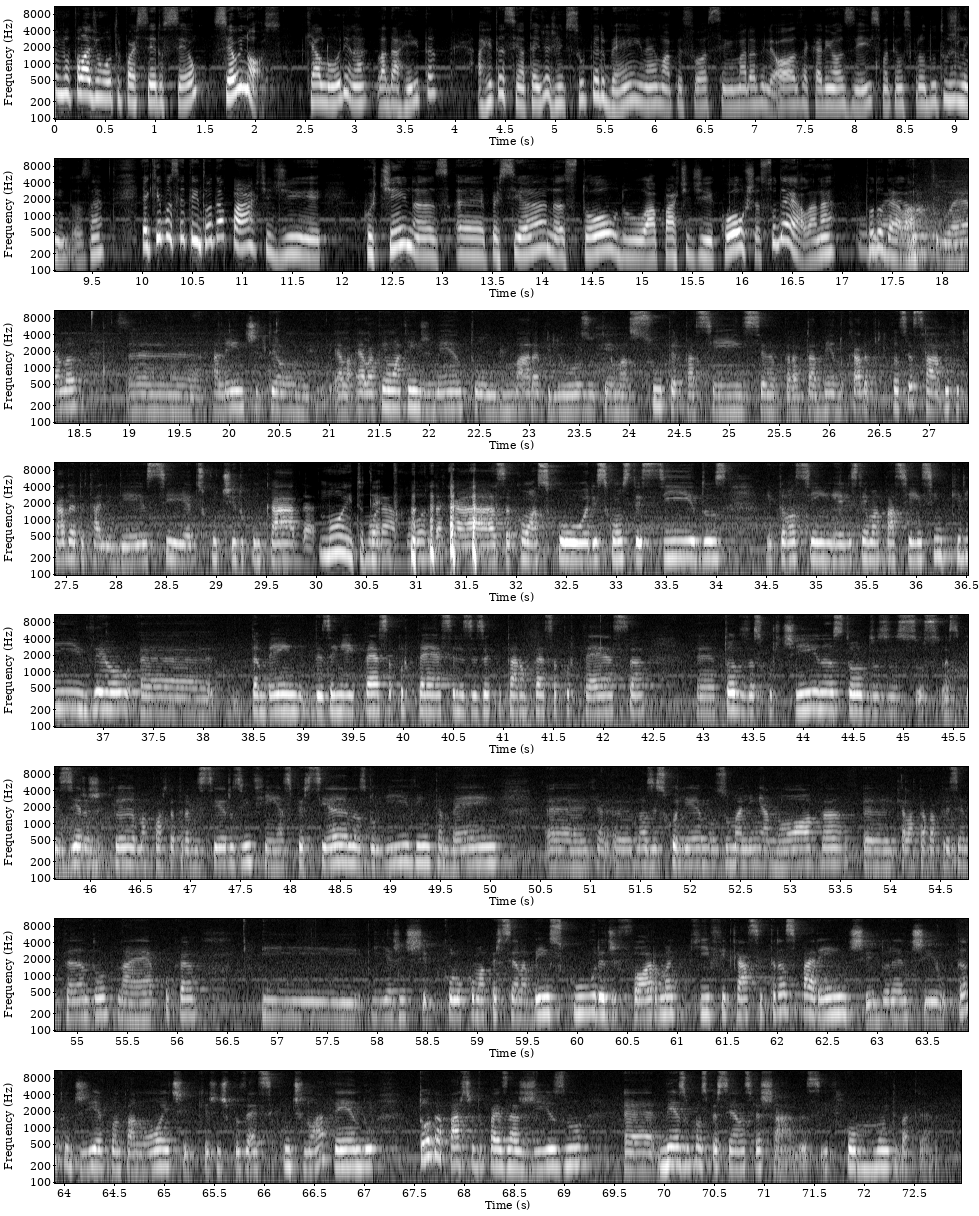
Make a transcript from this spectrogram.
Então, vou falar de um outro parceiro seu, seu e nosso, que é a Luri, né, lá da Rita. A Rita, assim, atende a gente super bem, né? Uma pessoa, assim, maravilhosa, carinhosíssima, tem uns produtos lindos, né? E aqui você tem toda a parte de cortinas, é, persianas, todo, a parte de colchas, tudo é ela, né? Tudo, tudo ela, dela. Tudo ela. É, além de ter um, ela, ela tem um atendimento maravilhoso, tem uma super paciência para estar tá vendo cada, porque você sabe que cada detalhe desse é discutido com cada Muito morador tempo. da casa, com as cores, com os tecidos. Então assim eles têm uma paciência incrível. É, também desenhei peça por peça, eles executaram peça por peça é, todas as cortinas, todas as peseiras de cama, porta-travesseiros, enfim, as persianas do living também. É, é, nós escolhemos uma linha nova é, que ela estava apresentando na época e, e, a gente colocou uma persiana bem escura de forma que ficasse transparente durante tanto o dia quanto a noite, que a gente pudesse continuar vendo toda a parte do paisagismo é, mesmo com as persianas fechadas, e ficou muito bacana.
